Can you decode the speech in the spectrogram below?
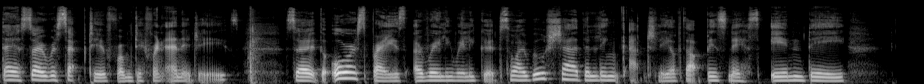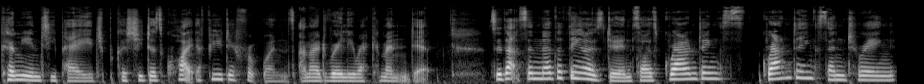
They are so receptive from different energies. So the aura sprays are really, really good. So I will share the link actually of that business in the community page because she does quite a few different ones and I'd really recommend it. So that's another thing I was doing. So I was grounding, grounding, centering,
